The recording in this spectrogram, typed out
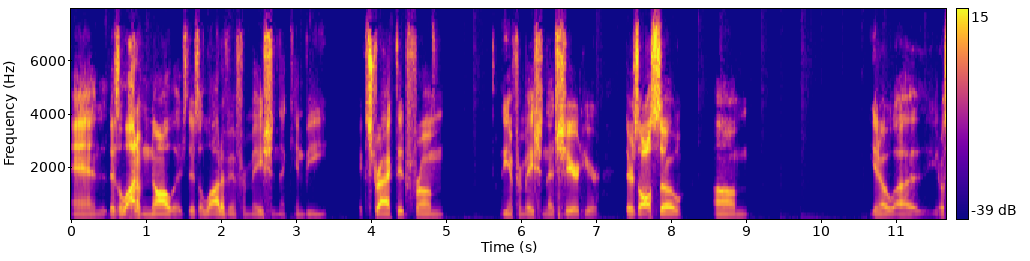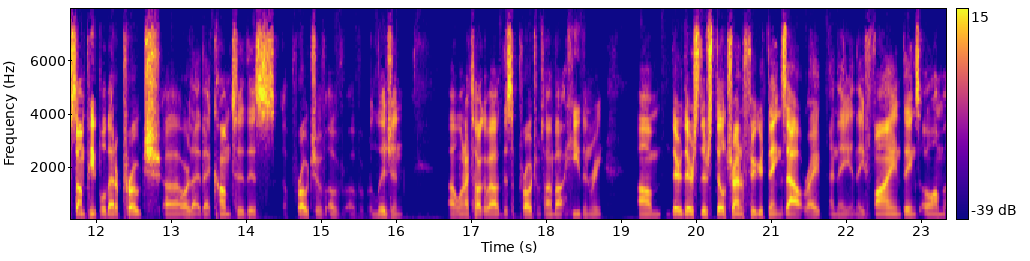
And there's a lot of knowledge, there's a lot of information that can be extracted from the information that's shared here. There's also, um, you know, uh, you know, some people that approach uh, or that, that come to this approach of, of, of religion. Uh, when I talk about this approach, I'm talking about heathenry um, they're, they're, they're still trying to figure things out, right? And they and they find things. Oh, I'm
